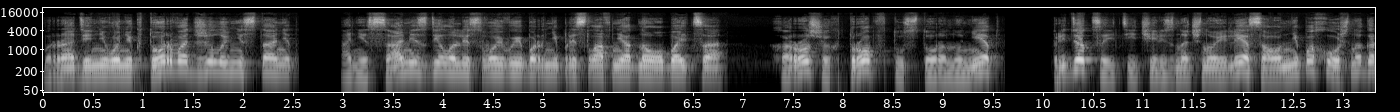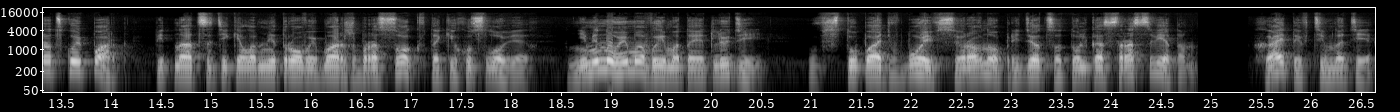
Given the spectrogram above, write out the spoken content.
ради него никто рвать жилы не станет. Они сами сделали свой выбор, не прислав ни одного бойца. Хороших троп в ту сторону нет. Придется идти через ночной лес, а он не похож на городской парк. 15-километровый марш-бросок в таких условиях неминуемо вымотает людей. Вступать в бой все равно придется только с рассветом. Хайты в темноте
